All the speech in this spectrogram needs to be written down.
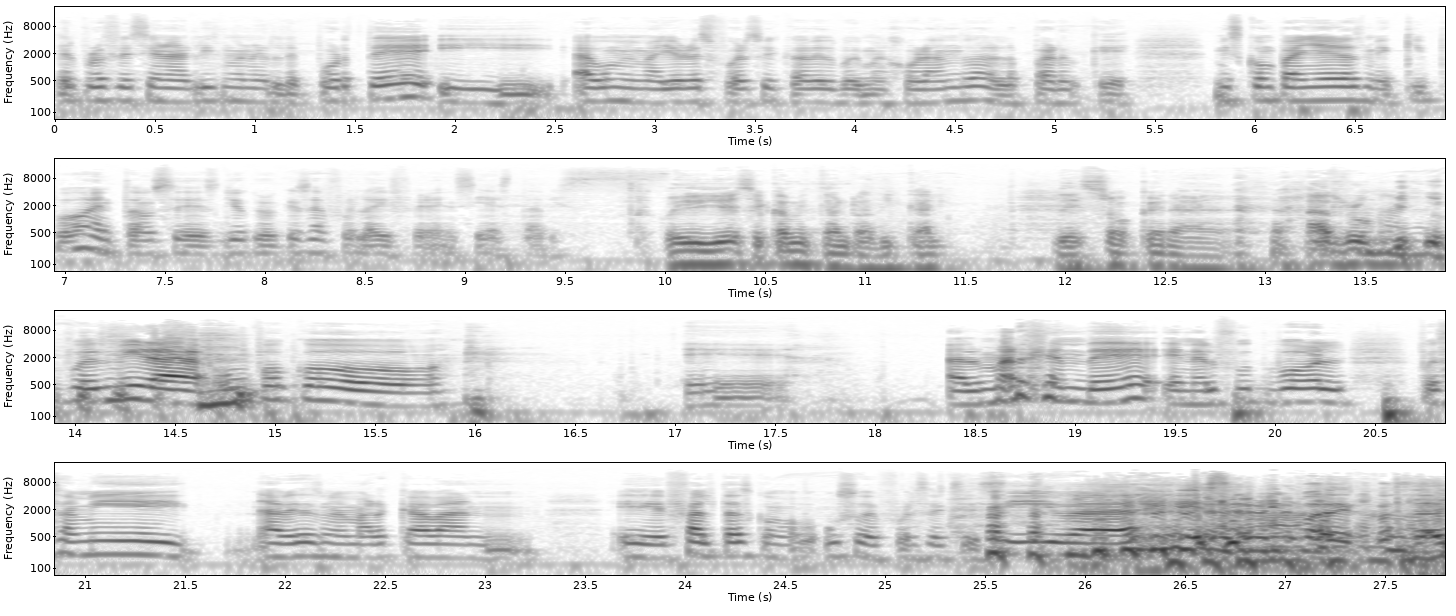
el profesionalismo en el deporte y hago mi mayor esfuerzo y cada vez voy mejorando a la par que mis compañeras, mi equipo. Entonces yo creo que esa fue la diferencia esta vez. Oye, ¿y ese cambio tan radical de soccer a, rugby? Pues mira, un poco... Eh, al margen de en el fútbol, pues a mí a veces me marcaban eh, faltas como uso de fuerza excesiva y ese tipo de cosas.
